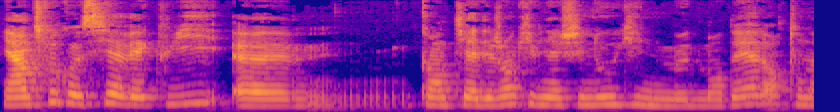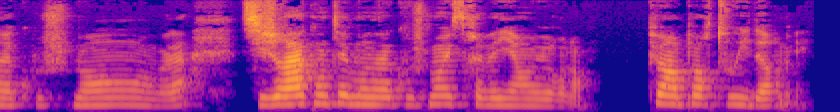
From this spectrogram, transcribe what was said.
Il y a un truc aussi avec lui, euh, quand il y a des gens qui venaient chez nous qui me demandaient alors ton accouchement, voilà. Si je racontais mon accouchement, il se réveillait en hurlant. Peu importe où il dormait.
